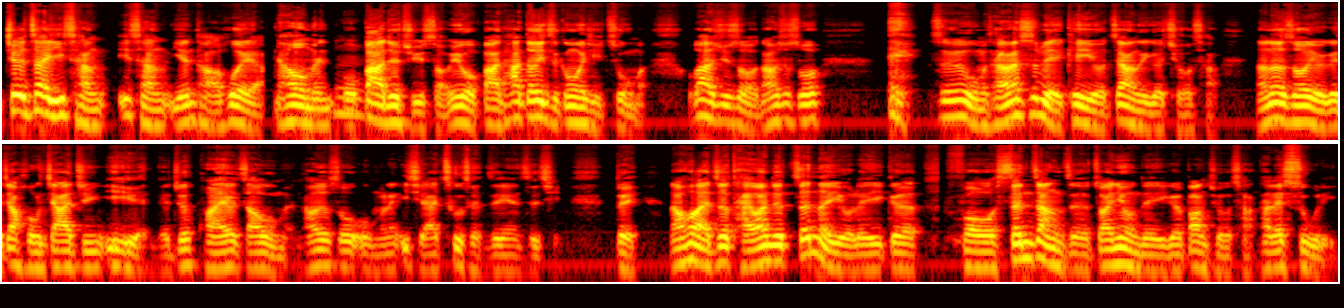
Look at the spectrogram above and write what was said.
就在一场一场研讨会啊，然后我们我爸就举手，因为我爸他都一直跟我一起住嘛，我爸举手，然后就说：“哎，这个我们台湾是不是也可以有这样的一个球场？”然后那时候有一个叫洪家军议员的就跑来找我们，然后就说：“我们一起来促成这件事情。”对，然后后来就台湾就真的有了一个 for 生长者专用的一个棒球场，它在树林。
